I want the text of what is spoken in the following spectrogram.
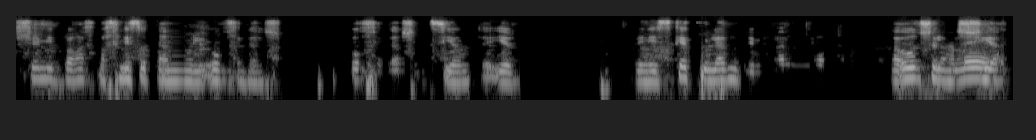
השם יתברך מכניס אותנו לאור חדש. אור חדש של ציון תאיר. ונזכה כולנו במעל האור של המשיח.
